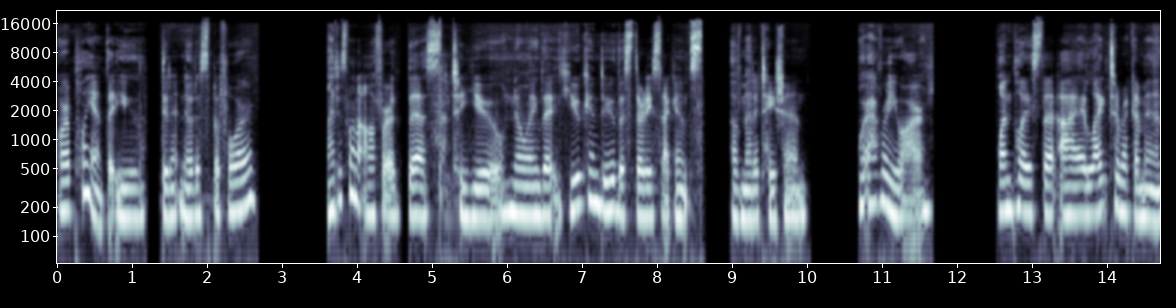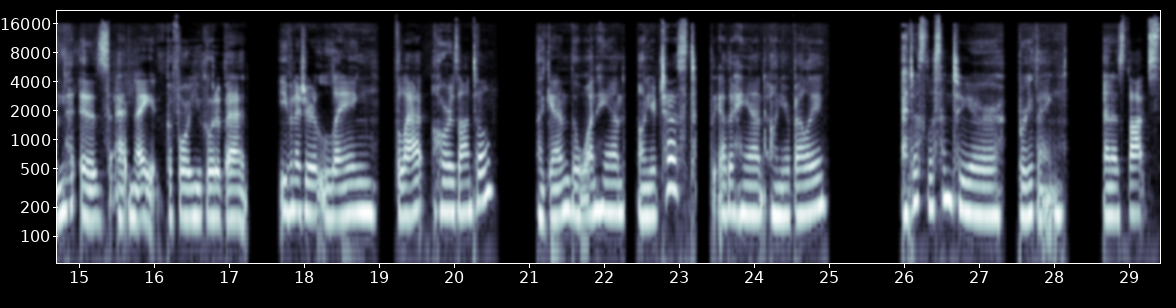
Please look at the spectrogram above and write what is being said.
or a plant that you didn't notice before? I just want to offer this to you, knowing that you can do this 30 seconds of meditation wherever you are. One place that I like to recommend is at night before you go to bed. Even as you're laying flat horizontal, again, the one hand on your chest, the other hand on your belly, and just listen to your breathing. And as thoughts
